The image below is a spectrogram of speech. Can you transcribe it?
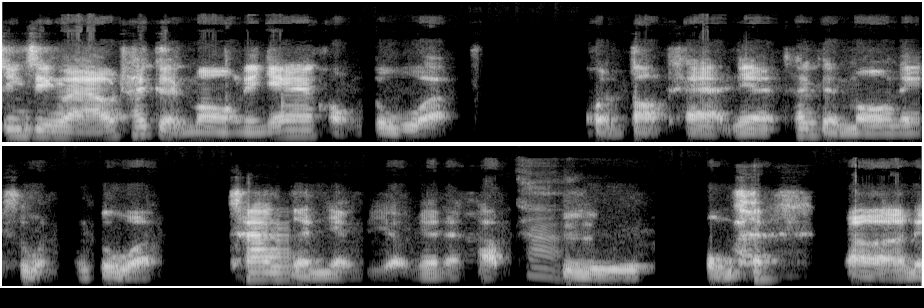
จริง ๆ แล้วถ้าเกิดมองในแง่ของตัวผลตอบแทนเนี่ย ถ้าเกิดมองในส่วนของตัวค่าเงินอย่างเดียวเนี่ยนะครับ คือผมใน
